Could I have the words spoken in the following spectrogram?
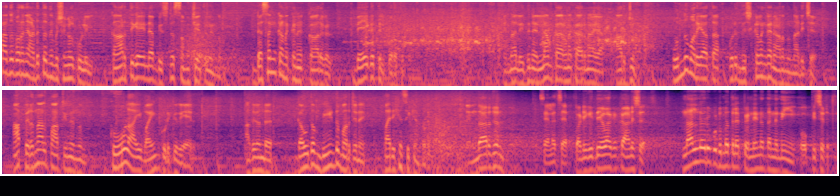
അയാൾ അത് പറഞ്ഞ അടുത്ത നിമിഷങ്ങൾക്കുള്ളിൽ കാർത്തികേയന്റെ ബിസിനസ് സമുച്ചയത്തിൽ നിന്നും ഡസൻ കണക്കിന് കാറുകൾ വേഗത്തിൽ പുറപ്പെട്ടു. എന്നാൽ ഇതിനെല്ലാം കാരണക്കാരനായ അർജുൻ ഒന്നും അറിയാത്ത ഒരു നിഷ്കളങ്കനാണെന്ന് നടിച്ച് ആ പിറന്നാൾ പാർട്ടിയിൽ നിന്നും കൂളായി വൈൻ കുടിക്കുകയായിരുന്നു. അതുകൊണ്ട് ഗൗതം വീണ്ടും അർജുനെ പരിഹസിക്കാൻ തുടങ്ങി. എന്താ അർജുൻ? ചില ചെപ്പടി വിദ്യകളൊക്കെ കാണിച്ച് നല്ലൊരു കുടുംബത്തിലെ പെണ്ണിനെ തന്നെ നീ ഒപ്പിച്ചെടുത്തു.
